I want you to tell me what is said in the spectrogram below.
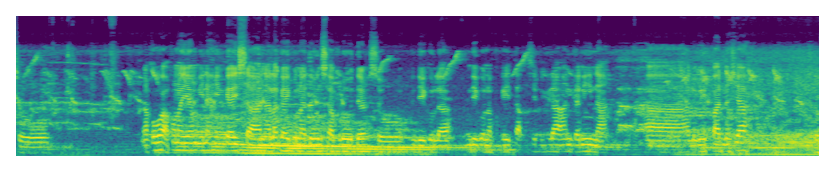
So nakuha ko na yung inahin guys, ah, nalagay ko na doon sa brooder. So hindi ko la hindi ko napakita kasi biglaan kanina ah, lumipad na siya. So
